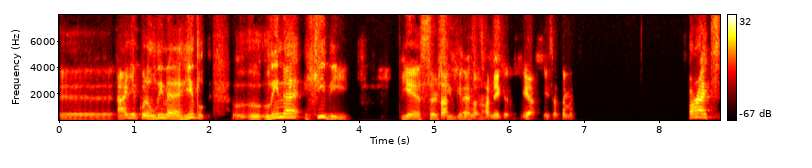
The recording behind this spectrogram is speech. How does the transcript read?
Eh, ah, e é com a Lina, Hid Lina Headey, que é a Cersei Ah, de Game é a nossa amiga. Yeah, exatamente. Alright.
